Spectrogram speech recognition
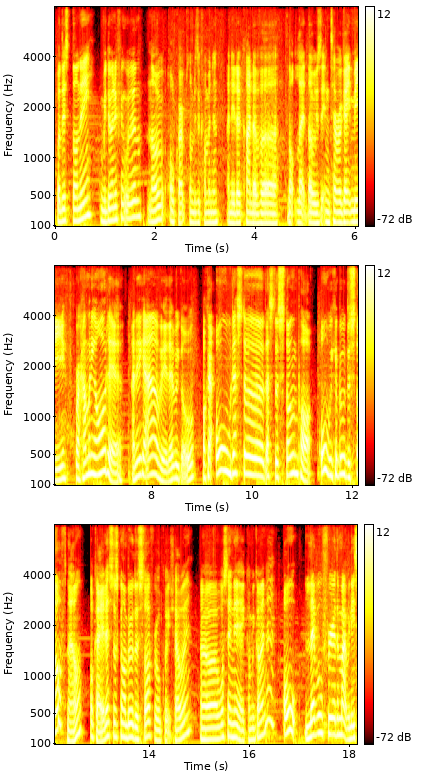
For this Donny? Can we do anything with him? No? Oh crap, zombies are coming in. I need to kind of, uh, not let those interrogate me. Bro, how many are there? I need to get out of here. There we go. Okay. Oh, that's the, that's the stone part. Oh, we can build the stuff now. Okay, let's just go and build the stuff real quick, shall we? Uh, what's in here? Can we go in there? Oh, level three of the map. We need,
